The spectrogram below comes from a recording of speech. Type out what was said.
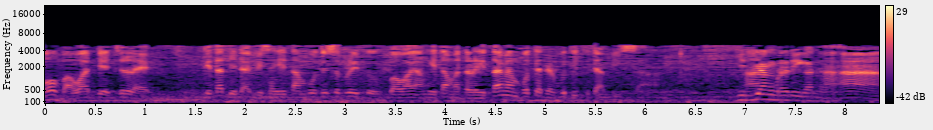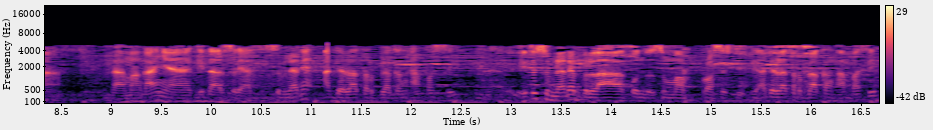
oh bahwa dia jelek. Kita tidak bisa hitam putih seperti itu. Bahwa yang hitam adalah hitam, yang putih adalah putih tidak bisa. Yin yang berarti kan. Nah, ah. Nah makanya kita harus lihat sebenarnya ada latar belakang apa sih? Itu sebenarnya berlaku untuk semua proses itu. Ada latar belakang apa sih?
